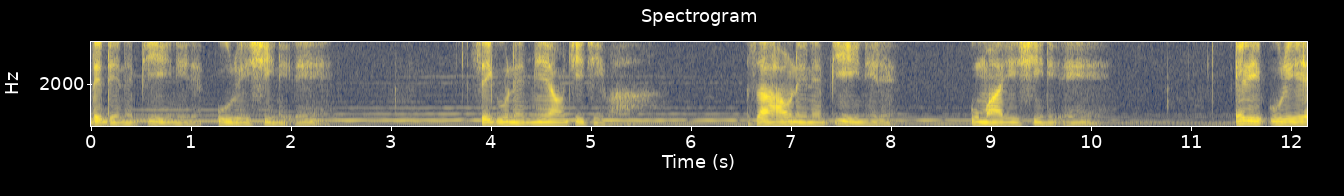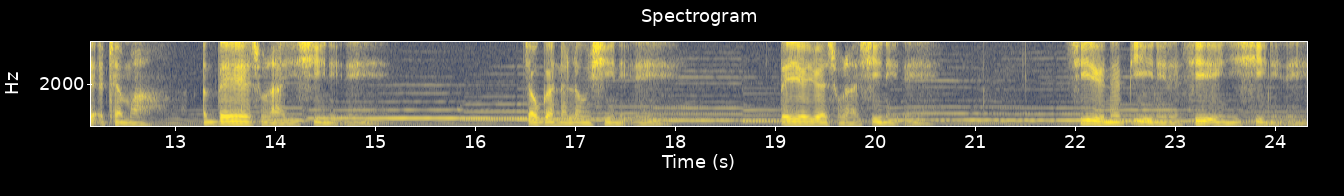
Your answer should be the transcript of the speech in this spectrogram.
သစ်တွေနဲ့ပြည်နေတဲ့ဥတွေရှိနေတယ်စိတ်ကူးနဲ့မြင်အောင်ကြည့်ကြည့်ပါအစာဟောင်းတွေနဲ့ပြည်နေတဲ့ဥမာကြီးရှိနေတယ်အဲ့ဒီဥတွေရဲ့အထက်မှာ အသေးဆိုတာကြီးရှိနေတယ်ကြောက်ကနှလုံးရှိနေတယ်တဲရွရွဆိုတာရှိနေတယ်စီးတွေနဲ့ပြည်နေတဲ့စီးအိမ်ကြီးရှိနေတယ်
